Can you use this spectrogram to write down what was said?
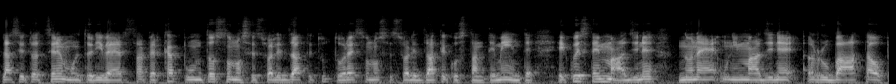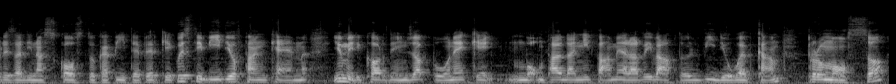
la situazione è molto diversa perché appunto sono sessualizzate tuttora e sono sessualizzate costantemente. E questa immagine non è un'immagine rubata o presa di nascosto capite? Perché perché questi video fan cam io mi ricordo in Giappone che boh, un paio d'anni fa mi era arrivato il video webcam promosso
